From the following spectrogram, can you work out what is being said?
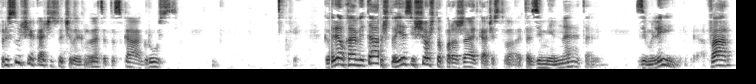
присущее качество человека. Называется тоска, грусть. Говорил Хамитан, что есть еще что поражает качество. Это земельное, это земли, фар.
